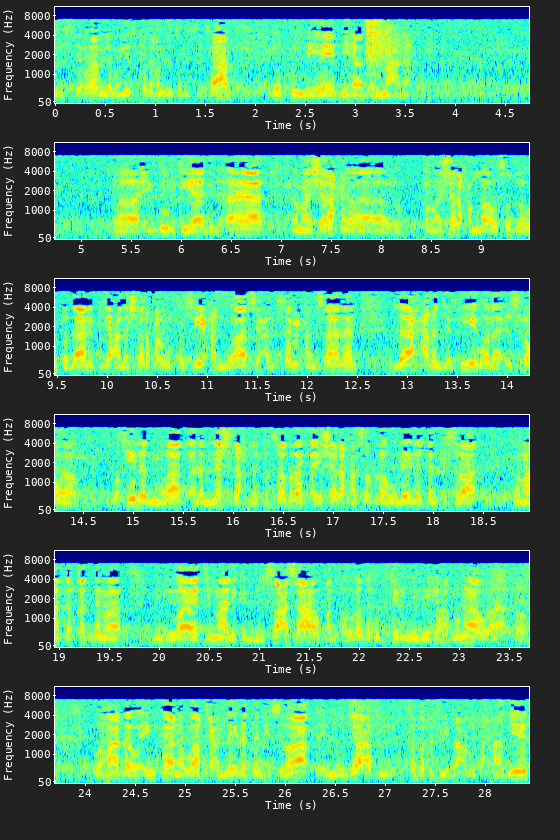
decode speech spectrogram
الاستفهام لما يدخل همزه الاستفهام يكون بإيه؟ بهذا المعنى. فيقول في هذه الآية كما شرح كما شرح الله صدره كذلك جعل شرحه فسيحا واسعا سمحا سهلا لا حرج فيه ولا إسر ولا وقيل المراد ألم نشرح لك صدرك؟ أي شرح صدره ليلة الإسراء كما تقدم من رواية مالك بن صعصع وقد أورده الترمذي ها هنا وهذا وإن كان واقعا ليلة الإسراء فإنه جاء في ثبت في بعض الأحاديث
